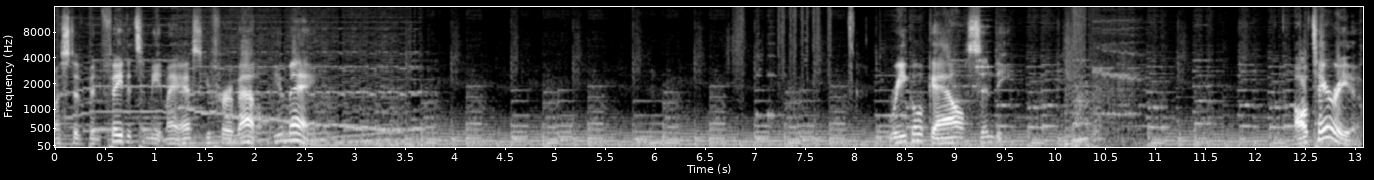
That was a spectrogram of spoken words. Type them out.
Must have been fated to meet. May I ask you for a battle? You may. Regal Gal Cindy. Altaria.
